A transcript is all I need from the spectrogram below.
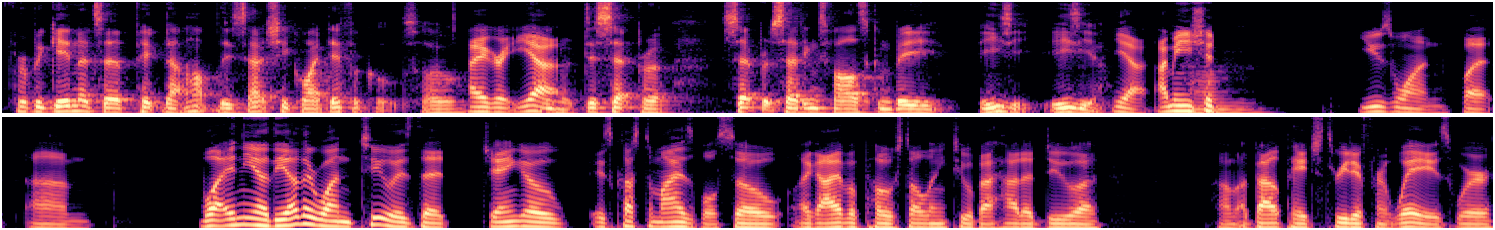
for a beginner to pick that up, it's actually quite difficult. So, I agree. Yeah, you know, just separate separate settings files can be easy, easier. Yeah, I mean, you should Um, use one, but um, well, and you know, the other one too is that Django is customizable. So, like, I have a post I'll link to about how to do a um, about page three different ways, where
